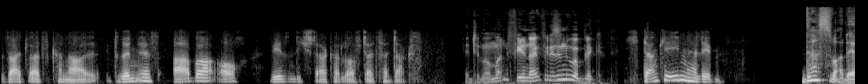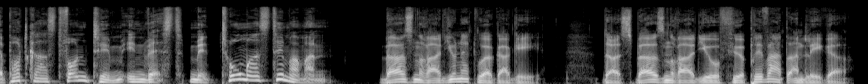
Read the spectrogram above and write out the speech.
Seitwärtskanal drin ist, aber auch wesentlich stärker läuft als der DAX. Herr Timmermann, vielen Dank für diesen Überblick. Ich danke Ihnen, Herr Leben. Das war der Podcast von Tim Invest mit Thomas Timmermann. Börsenradio Network AG. Das Börsenradio für Privatanleger.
